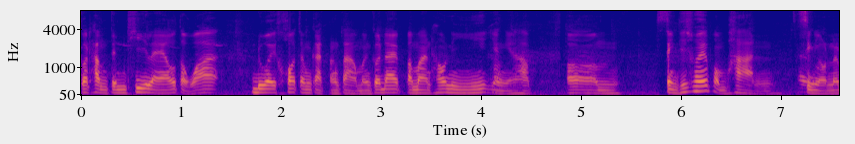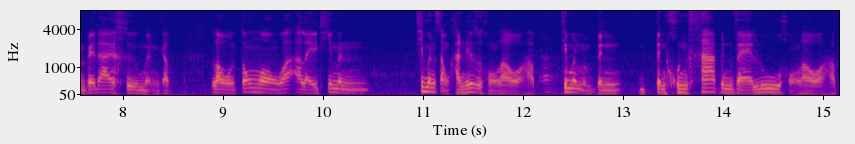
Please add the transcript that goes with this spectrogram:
ก็ทำเต็มที่แล้ว แต่ว่าด้วยข้อจำกัดต่างๆ มันก็ได้ประมาณเท่านี้อย่างเงี้ยครับ เอิ่มสิ่งที่ช่วยให้ผมผ่านสิ่งเหล่านั้นไปได้คือเหมือนกับเราต้องมองว่าอะไรที่มันที่มันสำคัญที่สุดของเราอะครับ อ่าที่มันเหมือนเป็นเป็นคุณค่าเป็น value ของเราอะครับ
